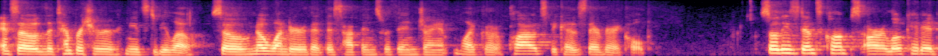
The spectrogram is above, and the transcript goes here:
And so the temperature needs to be low. So no wonder that this happens within giant molecular clouds because they're very cold. So these dense clumps are located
